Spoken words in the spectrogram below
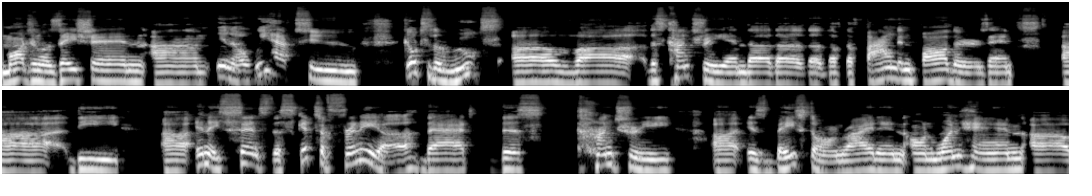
marginalization, um, you know, we have to go to the roots of uh, this country and the, the, the, the, founding fathers and uh, the, uh, in a sense, the schizophrenia that this country uh, is based on, right? And on one hand, uh,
